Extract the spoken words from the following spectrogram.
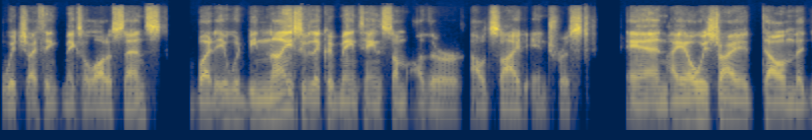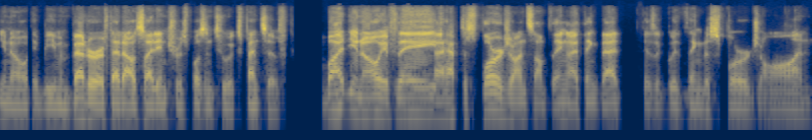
which I think makes a lot of sense. But it would be nice if they could maintain some other outside interest. And I always try to tell them that, you know, it'd be even better if that outside interest wasn't too expensive. But, you know, if they uh, have to splurge on something, I think that is a good thing to splurge on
